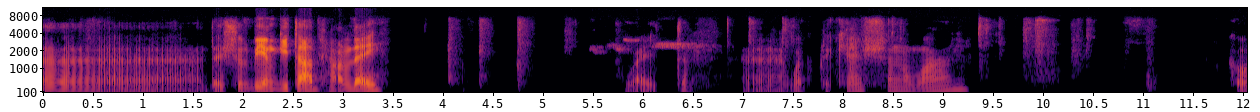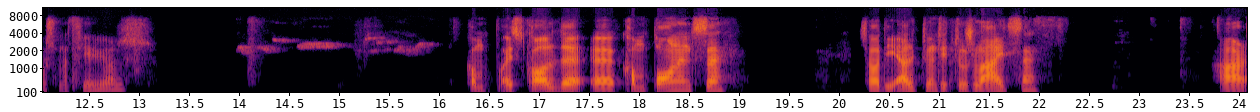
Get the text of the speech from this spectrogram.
Uh, they should be on GitHub, aren't they? Wait, uh, application one, course materials. It's called uh, components. So the L22 slides are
